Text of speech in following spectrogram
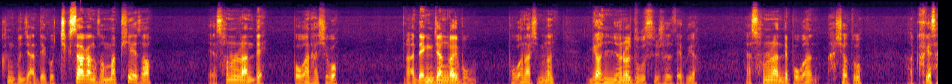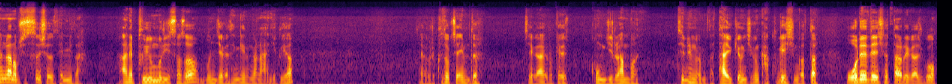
큰 문제 안 되고 직사광선만 피해서 예, 서늘한데 보관하시고 아, 냉장고에 보, 보관하시면은 몇 년을 두고 쓰셔도 되고요. 야, 서늘한 데 보관하셔도 아, 크게 상관없이 쓰셔도 됩니다. 안에 부유물이 있어서 문제가 생기는 건 아니고요. 자, 우리 구독자님들 제가 이렇게 공지를 한번 드리는 겁니다. 다육경 지금 갖고 계신 것들 오래되셨다 그래가지고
